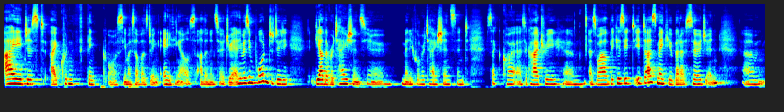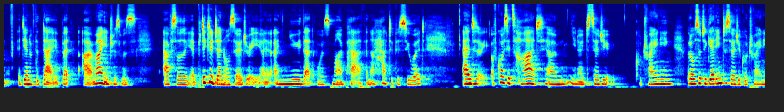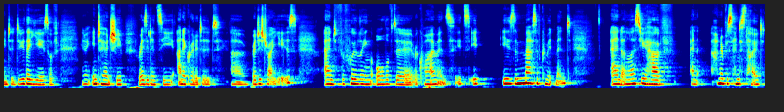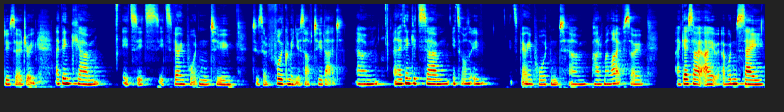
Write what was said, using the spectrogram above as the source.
I just I couldn't think or see myself as doing anything else other than surgery. And it was important to do the, the other rotations, you know, medical rotations and psychi- psychiatry um, as well, because it it does make you a better surgeon um, at the end of the day. But uh, my interest was absolutely, particularly general surgery. I, I, knew that was my path and I had to pursue it. And uh, of course, it's hard, um, you know, surgical training, but also to get into surgical training, to do the years of, you know, internship, residency, unaccredited uh, registrar years, and fulfilling all of the requirements. It's it is a massive commitment, and unless you have an 100% desire to do surgery, I think um, it's it's it's very important to to sort of fully commit yourself to that. Um, and I think it's um, it's also it's very important um, part of my life. So I guess I, I, I, wouldn't say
